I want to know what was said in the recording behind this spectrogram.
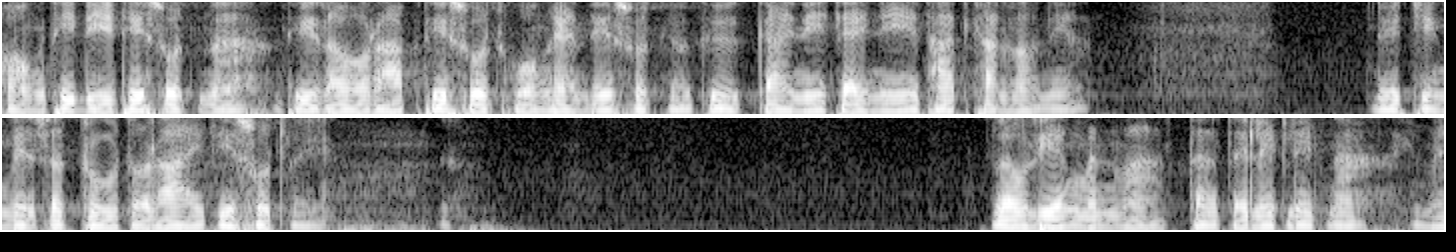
ของที่ดีที่สุดนะที่เรารักที่สุดห่วงแหนที่สุดก็คือกายนี้ใจนี้ธาตุขันเราเนี้ยนี่จริงเป็นศัตรูตัวร้ายที่สุดเลย เราเลี้ยงมันมาตั้งแต่เล็กๆนะเห็นไหม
